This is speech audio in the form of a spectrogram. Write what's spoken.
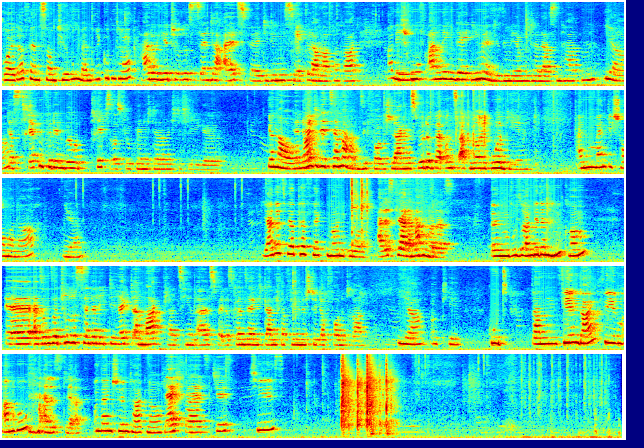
Schreuder, Fenster und Türen, Mendrik, guten Tag. Hallo, hier Touristcenter Alsfeld, die Denise Jeckel am Apparat. Hallo. Ich rufe an wegen der E-Mail, die Sie mir hinterlassen hatten. Ja, Das Treffen für den Betriebsausflug, wenn ich da richtig liege. genau. Der 9. Dezember hatten Sie vorgeschlagen, das würde bei uns ab 9 Uhr gehen. Einen Moment, ich schau mal nach. Ja. Ja, das wäre perfekt, 9 Uhr. Alles klar, dann machen wir das. Ähm, wo sollen wir denn hinkommen? Äh, also unser Touristcenter liegt direkt am Marktplatz hier in Alsfeld. Das können Sie eigentlich gar nicht verfehlen, das steht auch vorne dran. Ja, okay. Gut, dann vielen Dank für Ihren Anruf Alles klar. und einen schönen Tag noch. Gleichfalls. Tschüss. Tschüss.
